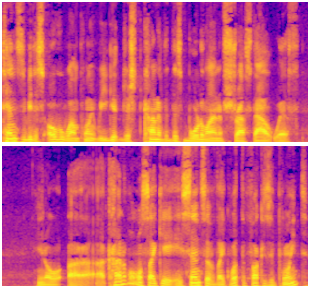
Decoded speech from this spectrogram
tends to be this overwhelm point where you get just kind of at this borderline of stressed out with, you know, uh, kind of almost like a, a sense of like, what the fuck is the point?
